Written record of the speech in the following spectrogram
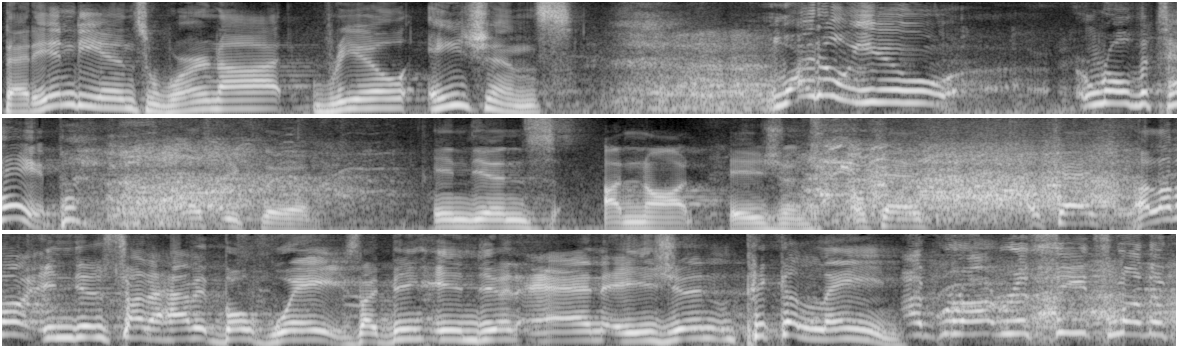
that Indians were not real Asians. Why don't you roll the tape? Let's be clear. Indians are not Asian, okay? Okay? I love how Indians try to have it both ways, like being Indian and Asian. Pick a lane. I brought receipts, mother.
